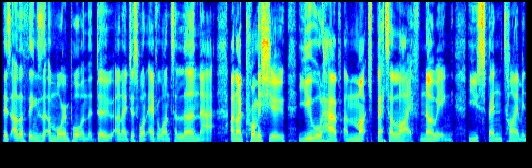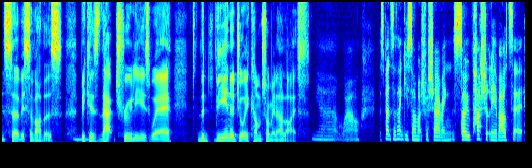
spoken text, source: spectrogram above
There's other things that are more important that do. And I just want everyone to learn that. And I promise you, you will have a much better life knowing you spend time in service of others mm-hmm. because that truly is where the, the inner joy comes from in our lives. Yeah. Wow. Spencer, thank you so much for sharing so passionately about it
